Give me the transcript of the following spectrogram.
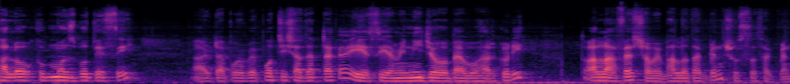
ভালো, খুব মজবুত এসি আর এটা পড়বে পঁচিশ হাজার টাকা, এই এসি আমি নিজেও ব্যবহার করি। তো আল্লাহ হাফেজ, সবাই ভালো থাকবেন, সুস্থ থাকবেন।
